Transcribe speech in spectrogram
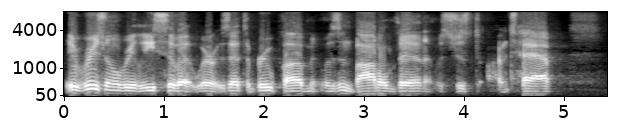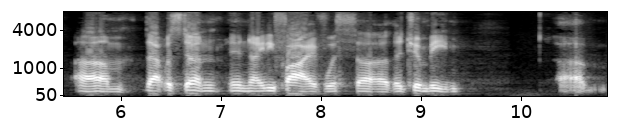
the original release of it, where it was at the brew pub, it was in bottled then, it was just on tap. Um, that was done in '95 with uh, the Jim Beam um,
